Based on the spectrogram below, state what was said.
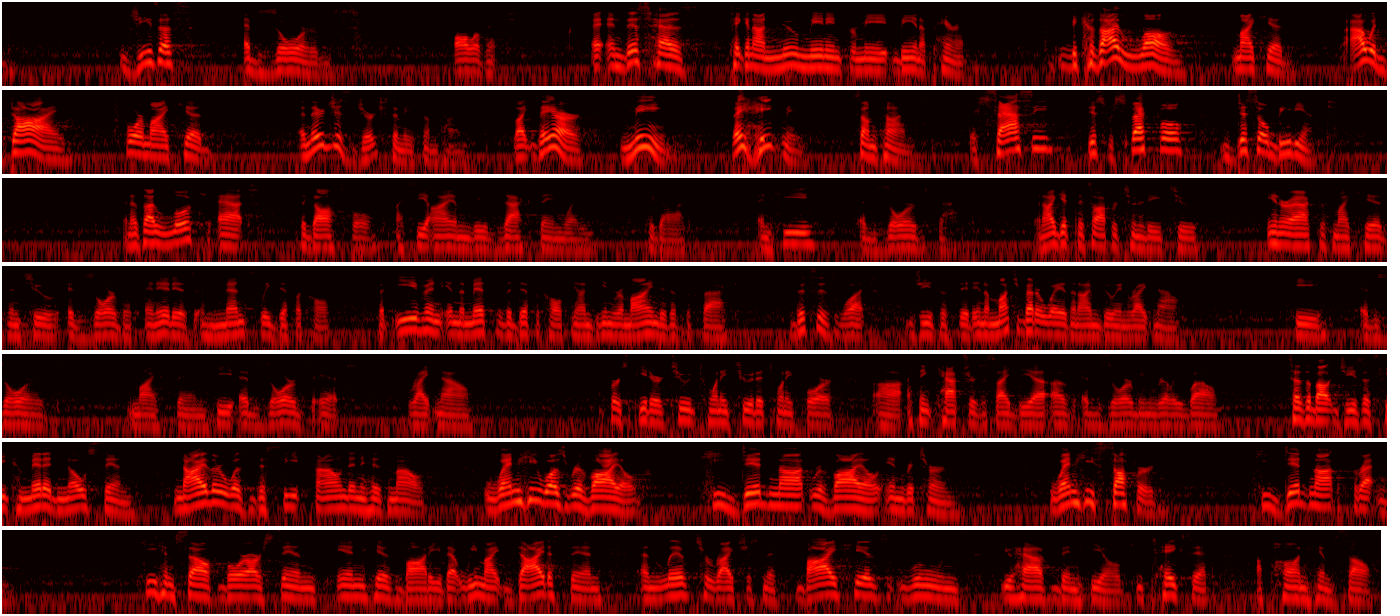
Jesus absorbs all of it. And this has taken on new meaning for me being a parent. Because I love my kids. I would die for my kids. And they're just jerks to me sometimes. Like they are mean. They hate me sometimes. They're sassy, disrespectful, disobedient. And as I look at the gospel, I see I am the exact same way to God. and He absorbs that. And I get this opportunity to interact with my kids and to absorb it, and it is immensely difficult. But even in the midst of the difficulty, I'm being reminded of the fact this is what Jesus did in a much better way than I'm doing right now. He absorbed my sin, He absorbs it right now. 1 Peter 2 22 to 24, uh, I think, captures this idea of absorbing really well. It says about Jesus, He committed no sin, neither was deceit found in His mouth. When He was reviled, He did not revile in return. When He suffered, He did not threaten. He Himself bore our sins in His body that we might die to sin and live to righteousness. By his wounds you have been healed. He takes it upon himself,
